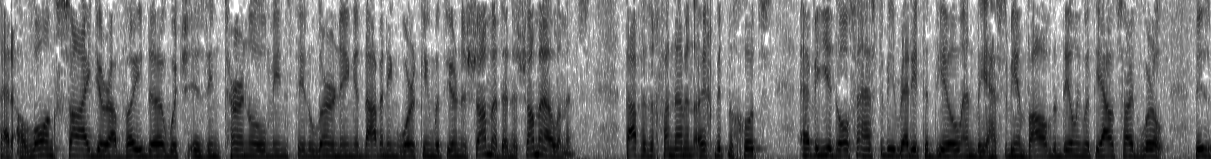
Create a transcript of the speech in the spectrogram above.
that alongside your Avodah, which is internal, means the learning and davening, working with your Neshama, the Neshama elements, darf er sich vernehmen euch mit Chutz. Every Yid also has to be ready to deal and be, has to be involved in dealing with the outside world. Biz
